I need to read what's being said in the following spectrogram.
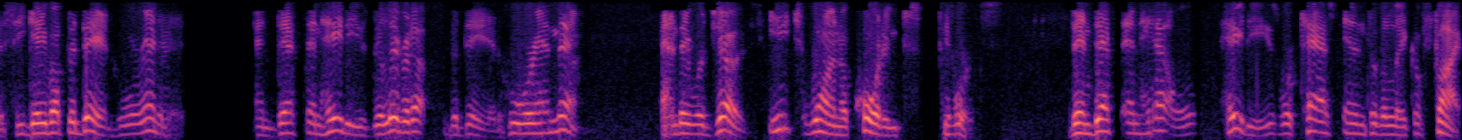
The sea gave up the dead who were in it, and death and Hades delivered up the dead who were in them, and they were judged, each one according to his works. Then death and hell, Hades, were cast into the lake of fire.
